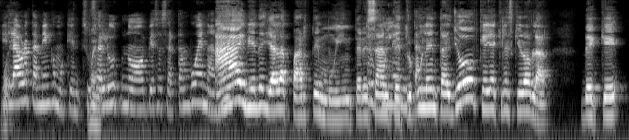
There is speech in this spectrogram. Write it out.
Y Bueno. Laura también como que su Bueno. salud no empieza a ser tan buena, ¿no? Ahí viene ya la parte muy interesante, Truculenta. truculenta. Yo que aquí les quiero hablar de que,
